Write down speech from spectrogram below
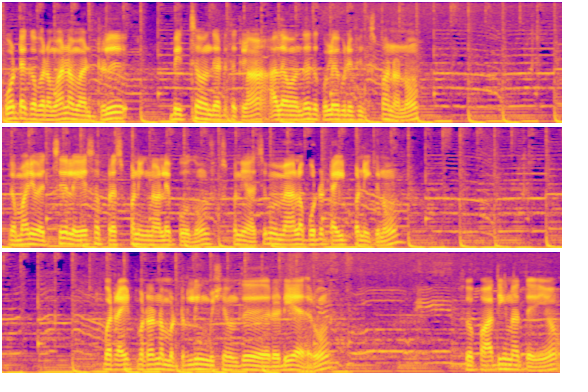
போட்டதுக்கப்புறமா நம்ம ட்ரில் பிட்ஸை வந்து எடுத்துக்கலாம். அதை வந்து இதுக்குள்ளே இப்படி ஃபிக்ஸ் பண்ணணும். இந்த மாதிரி வச்சு லேசாக ப்ரெஸ் பண்ணிங்கனாலே போதும். ஃபிக்ஸ் பண்ணியாச்சு. இப்போ மேலே போட்டு டைட் பண்ணிக்கணும். இப்போ டைட் பண்ணுற நம்ம ட்ரில்லிங் மிஷின் வந்து ரெடி ஆயிரும். ஸோ பார்த்தீங்கன்னா தெரியும்.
